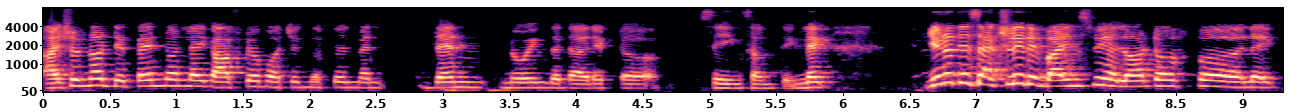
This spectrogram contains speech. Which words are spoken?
I should not depend on like after watching the film and then knowing the director saying something like. You know, this actually reminds me a lot of uh, like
